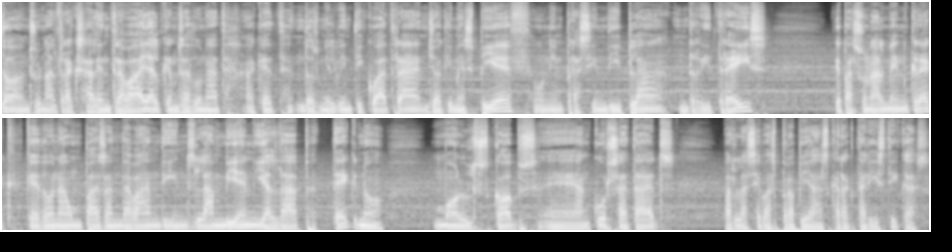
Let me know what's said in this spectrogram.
Doncs un altre excel·lent treball el que ens ha donat aquest 2024 Joaquim Espíez, un imprescindible Retrace, que personalment crec que dona un pas endavant dins l'ambient i el dub techno, molts cops eh, encursetats per les seves pròpies característiques.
